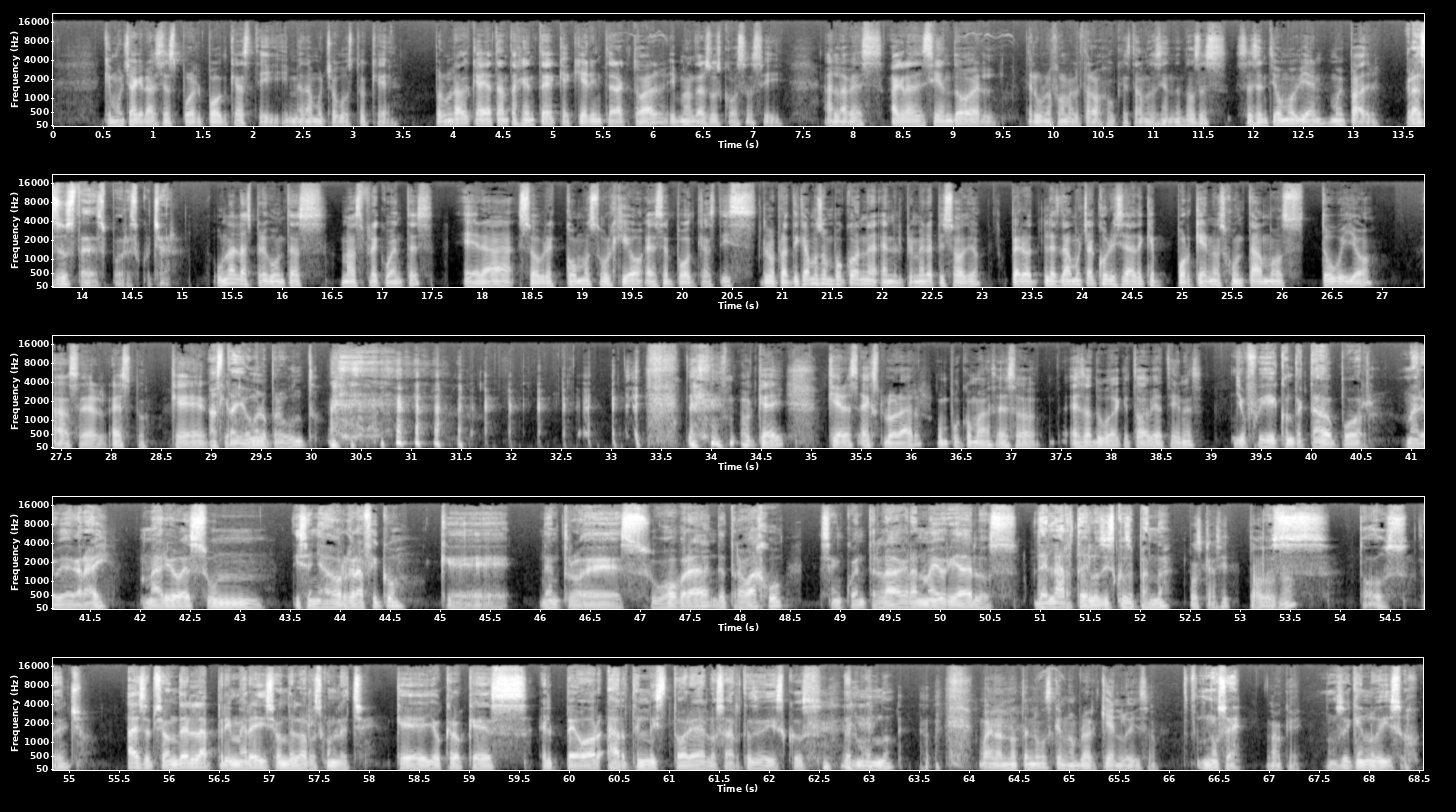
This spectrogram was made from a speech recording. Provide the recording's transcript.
que, muchas gracias por el podcast y, y, me da mucho gusto que, por un lado, que haya tanta gente que quiere interactuar y mandar sus cosas y a la vez agradeciendo el, de alguna forma el trabajo que estamos haciendo. Entonces se sintió muy bien, muy padre. Gracias a ustedes por escuchar. Una de las preguntas más frecuentes era sobre cómo surgió ese podcast y lo platicamos un poco en, el primer episodio, pero les da mucha curiosidad de que por qué nos juntamos tú y yo a hacer esto. ¿Qué, Hasta qué... yo me lo pregunto. ok, ¿quieres explorar un poco más eso, esa duda que todavía tienes? Yo fui contactado por Mario Videgaray. Mario es un diseñador gráfico que dentro de su obra de trabajo se encuentra la gran mayoría de los del arte de los discos de Panda. Pues casi todos, pues, ¿no? Todos, de ¿Sí? hecho. A excepción de la primera edición del arroz con leche, que yo creo que es el peor arte en la historia de los artes de discos del mundo. bueno, no tenemos que nombrar quién lo hizo. No sé. Ok. No sé quién lo hizo.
